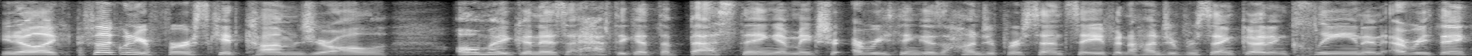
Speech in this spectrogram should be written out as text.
you know, like I feel like when your first kid comes, you're all, oh my goodness, I have to get the best thing and make sure everything is 100% safe and 100% good and clean and everything.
